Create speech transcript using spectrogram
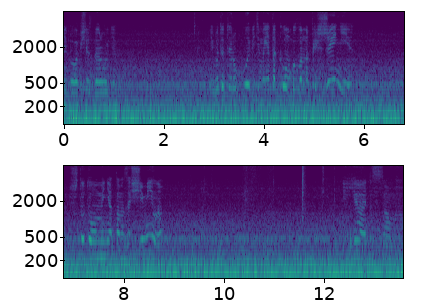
либо вообще с дороги. И вот этой рукой, видимо, я таком было напряжении, что-то у меня там защемило. И я это самое.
